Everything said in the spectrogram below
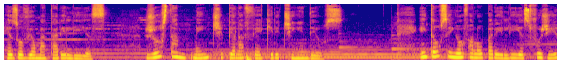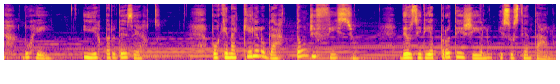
resolveu matar Elias, justamente pela fé que ele tinha em Deus. Então o Senhor falou para Elias fugir do rei e ir para o deserto, porque naquele lugar tão difícil, Deus iria protegê-lo e sustentá-lo.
